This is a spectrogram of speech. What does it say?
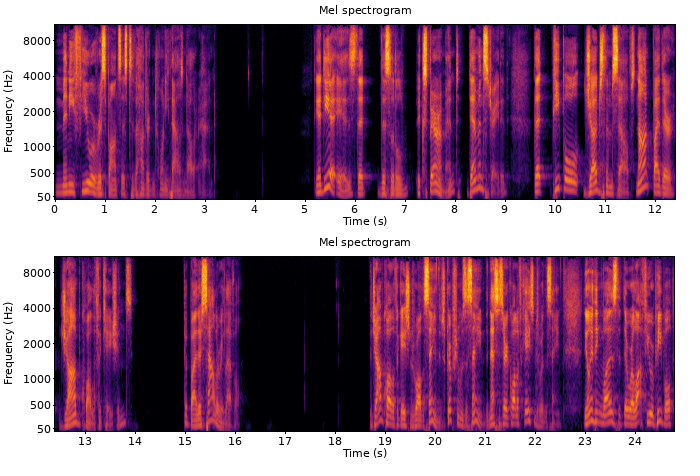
many fewer responses to the $120,000 ad. The idea is that this little experiment demonstrated that people judge themselves not by their job qualifications, but by their salary level. The job qualifications were all the same. The description was the same. The necessary qualifications were the same. The only thing was that there were a lot fewer people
